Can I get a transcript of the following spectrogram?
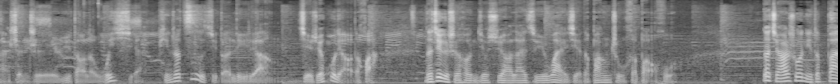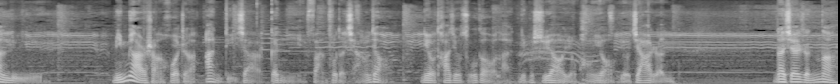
哎，甚至遇到了威胁，凭着自己的力量解决不了的话，那这个时候你就需要来自于外界的帮助和保护。那假如说你的伴侣明面上或者暗底下跟你反复的强调，你有他就足够了，你不需要有朋友有家人。那些人呢？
